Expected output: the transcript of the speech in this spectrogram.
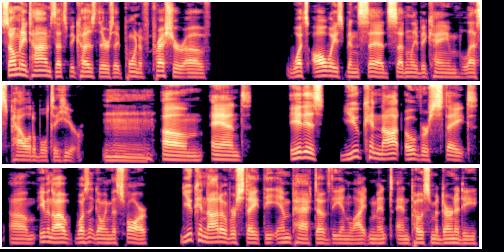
So many times that's because there's a point of pressure of what's always been said suddenly became less palatable to hear. Mm. Um, and it is you cannot overstate, um, even though I wasn't going this far, you cannot overstate the impact of the Enlightenment and postmodernity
